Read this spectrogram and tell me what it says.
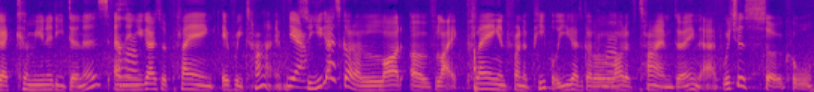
like community dinners and then Uh-huh. you guys were playing every time. Yeah. So you guys got a lot of like playing in front of people. You guys got a Uh-huh. lot of time doing that, which is so cool.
